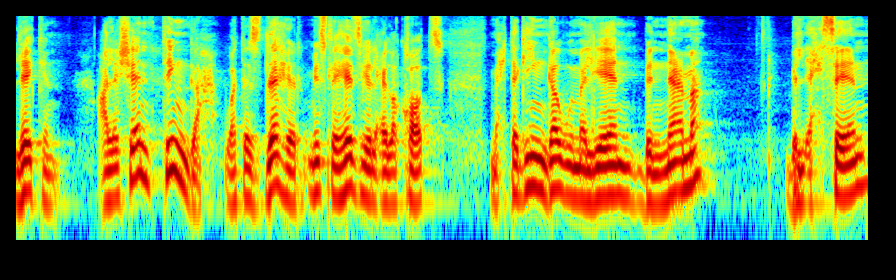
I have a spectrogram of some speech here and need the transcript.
لكن علشان تنجح وتزدهر مثل هذه العلاقات محتاجين جو مليان بالنعمة بالإحسان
